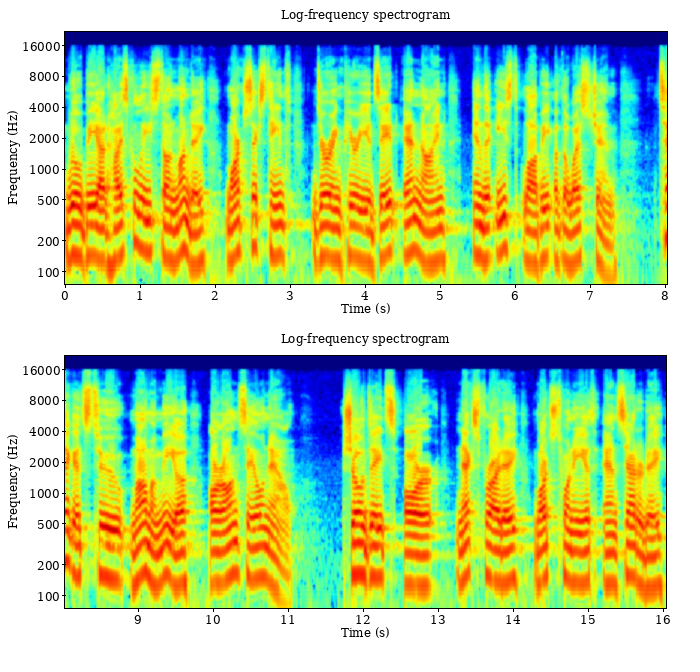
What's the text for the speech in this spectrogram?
will be at High School East on Monday, March 16th during periods 8 and 9 in the East lobby of the West Gym. Tickets to Mamma Mia are on sale now. Show dates are next Friday, March 20th and Saturday,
